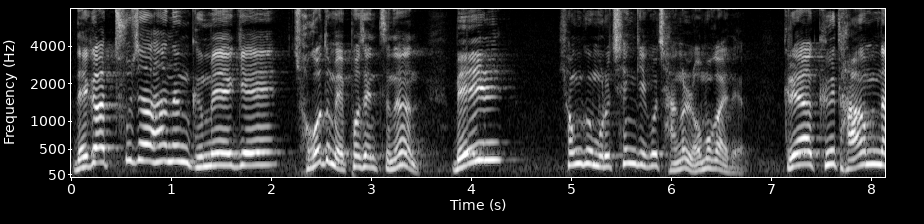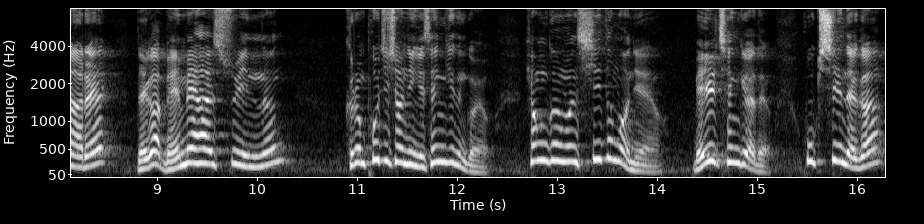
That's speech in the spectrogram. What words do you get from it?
내가 투자하는 금액의 적어도 몇 퍼센트는 매일 현금으로 챙기고 장을 넘어가야 돼요. 그래야 그 다음 날에 내가 매매할 수 있는 그런 포지셔닝이 생기는 거예요. 현금은 시드머니예요. 매일 챙겨야 돼요. 혹시 내가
